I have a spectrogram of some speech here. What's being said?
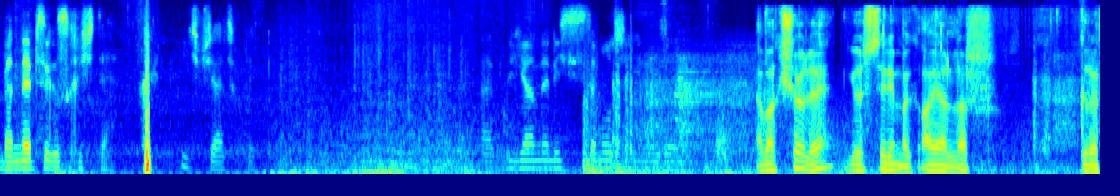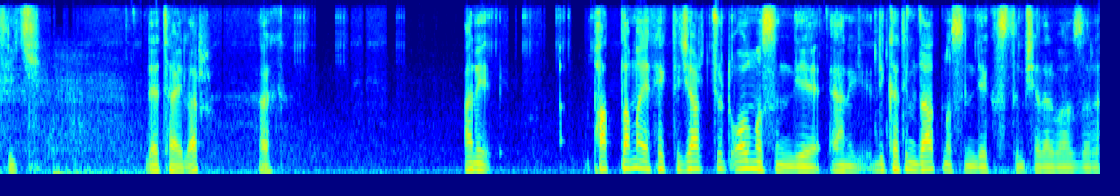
Bende hepsi kısık işte. Hiçbir şey açık değil. Dünyanın en iyi sistemi olsa yine. Ya bak şöyle göstereyim bak ayarlar, grafik, detaylar. Bak. Hani patlama efekti cart curt olmasın diye yani dikkatimi dağıtmasın diye kıstığım şeyler bazıları.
